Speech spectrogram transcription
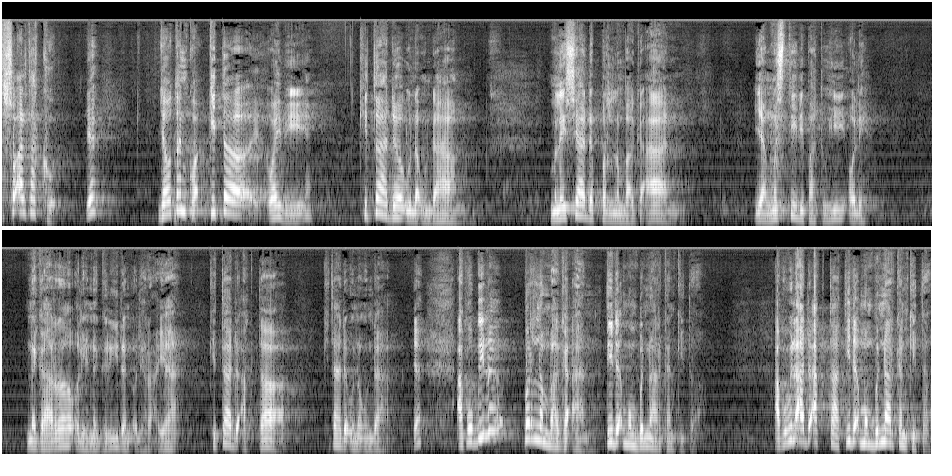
Soal takut, ya. Jawatan kuat kita YB, kita ada undang-undang. Malaysia ada perlembagaan yang mesti dipatuhi oleh negara, oleh negeri dan oleh rakyat. Kita ada akta, kita ada undang-undang, ya. Apabila perlembagaan tidak membenarkan kita, apabila ada akta tidak membenarkan kita,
